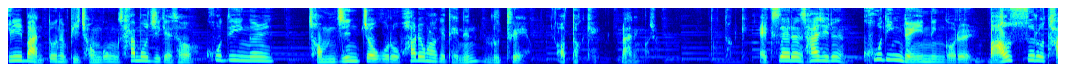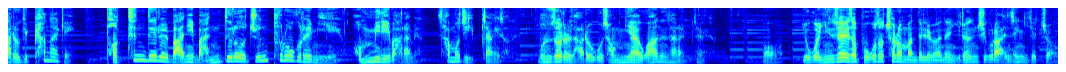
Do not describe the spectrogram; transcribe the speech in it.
일반 또는 비전공 사무직에서 코딩을 점진적으로 활용하게 되는 루트예요. 어떻게? 라는 거죠. 어떻게? 엑셀은 사실은 코딩돼 있는 거를 마우스로 다루기 편하게 버튼들을 많이 만들어준 프로그램이에요. 엄밀히 말하면 사무직 입장에서는 문서를 다루고 정리하고 하는 사람 입장에서는 어 요거 인쇄해서 보고서처럼 만들려면은 이런 식으로 안 생기겠죠.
